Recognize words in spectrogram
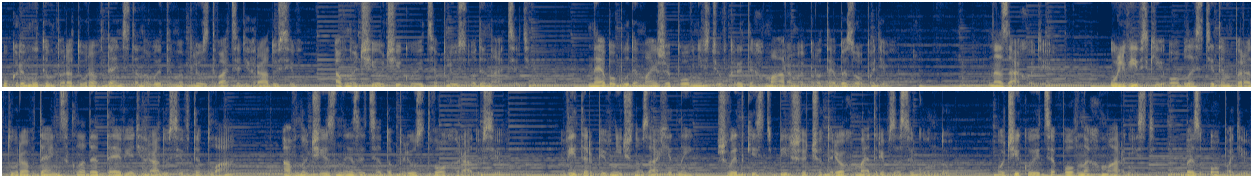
У Криму температура в день становитиме плюс 20 градусів, а вночі очікується плюс 11. Небо буде майже повністю вкрите хмарами, проте без опадів. На заході. У Львівській області температура в день складе 9 градусів тепла, а вночі знизиться до плюс 2 градусів. Вітер північно-західний, швидкість більше 4 метрів за секунду. Очікується повна хмарність, без опадів.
